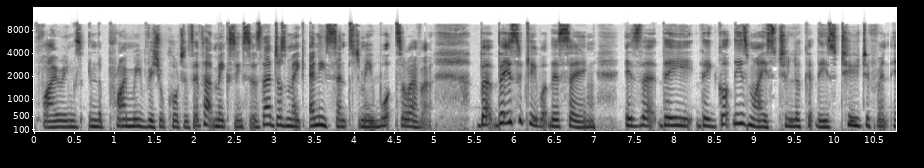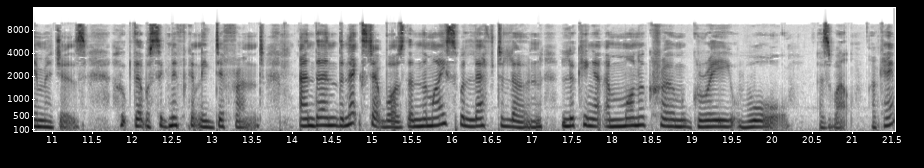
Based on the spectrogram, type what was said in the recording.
firings in the primary visual cortex. If that makes any sense, that doesn't make any sense to me whatsoever. But basically, what they're saying is that they they got these mice to look at these two different images that were significantly different, and then the next step was then the mice were left alone looking at a monochrome grey wall as well. Okay,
